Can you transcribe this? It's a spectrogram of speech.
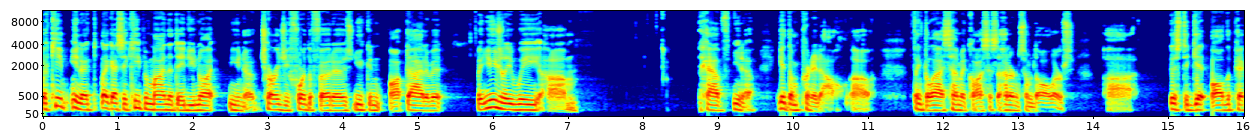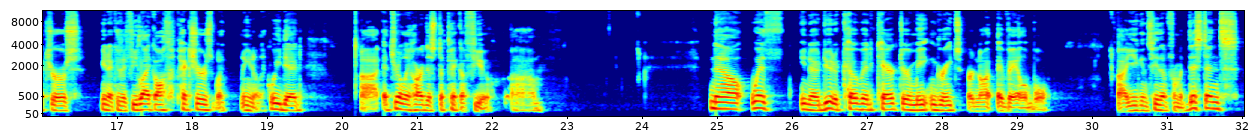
but keep you know like i said keep in mind that they do not you know charge you for the photos you can opt out of it but usually we um, have you know get them printed out. Uh, i think the last time it cost us a hundred and some dollars uh, just to get all the pictures you know because if you like all the pictures like you know like we did uh, it's really hard just to pick a few. Um, now with you know due to covid character meet and greets are not available. Uh, you can see them from a distance,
